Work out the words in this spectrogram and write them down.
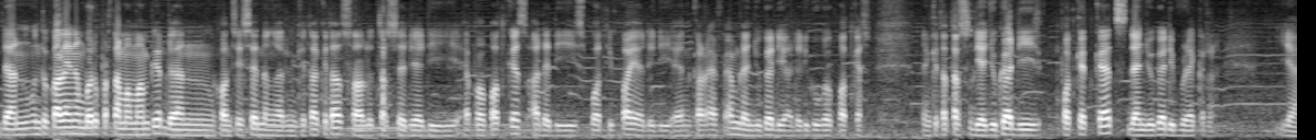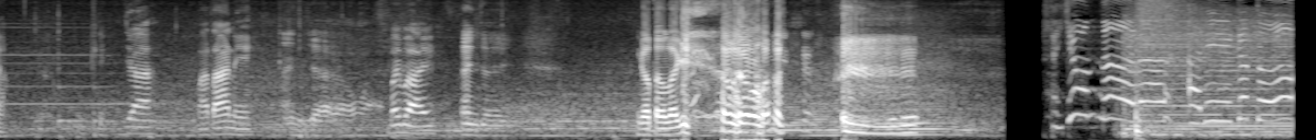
Dan untuk kalian yang baru pertama mampir dan konsisten dengerin kita, kita selalu tersedia di Apple Podcast, ada di Spotify, ada di Anchor FM dan juga di ada di Google Podcast. Dan kita tersedia juga di Pocket Cats dan juga di Breaker. Ya. Oke. ja mata nih Anjay. bye bye Anjay. Nggak tahu lagi. さよならありがとう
